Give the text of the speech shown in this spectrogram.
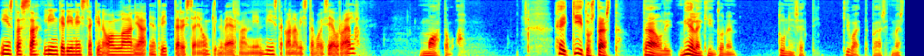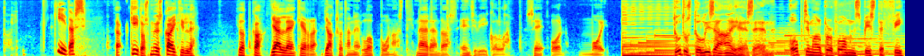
Instassa, LinkedInissäkin ollaan ja, ja Twitterissä jonkin verran, niin niistä kanavista voi seurailla. Mahtavaa. Hei, kiitos tästä. Tämä oli mielenkiintoinen tunnin setti. Kiva, että pääsit mestoille. Kiitos. Ja kiitos myös kaikille, jotka jälleen kerran jakso tänne loppuun asti. Nähdään taas ensi viikolla. Se on moi. Tutustu lisää aiheeseen optimalperformance.fi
